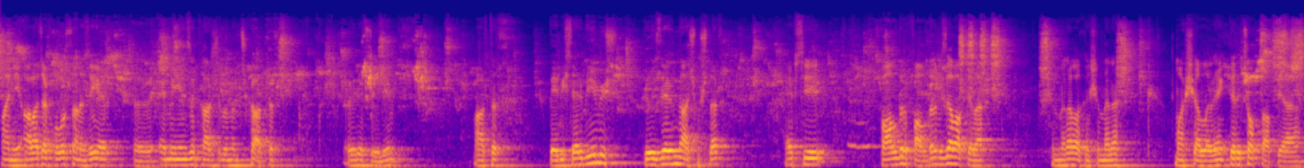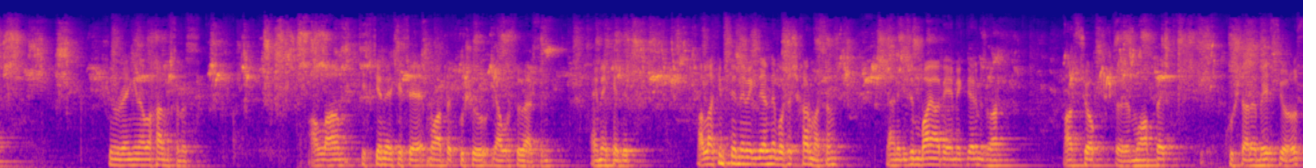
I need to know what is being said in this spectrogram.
Hani alacak olursanız eğer e, emeğinizin karşılığını çıkartır. Öyle söyleyeyim. Artık bebişler büyümüş. Gözlerini de açmışlar. Hepsi faldır faldır bize bakıyorlar. Şunlara bakın şunlara. Maşallah renkleri çok tatlı ya. Şunun rengine bakar mısınız? Allah'ım isteyen herkese muhabbet kuşu yavrusu versin. Emek edip. Allah kimsenin emeklerini boşa çıkarmasın. Yani bizim bayağı bir emeklerimiz var. Az çok e, muhabbet kuşları besliyoruz.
